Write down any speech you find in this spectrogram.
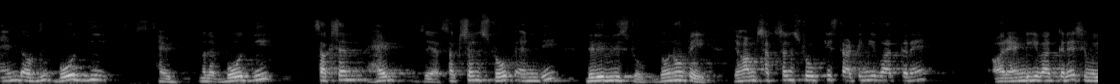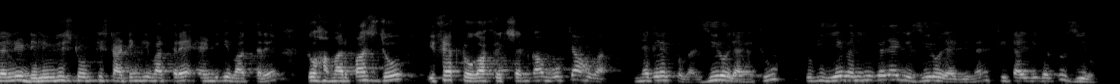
end of the both the head मतलब both the suction head suction stroke and the delivery stroke दोनों पे ही। जब हम सक्शन स्ट्रोक की स्टार्टिंग की बात करें और एंड की बात करें सिमिलरली डिलीवरी स्ट्रोक की स्टार्टिंग की बात करें एंड की बात करें तो हमारे पास जो इफ़ेक्ट होगा फ्रिक्शन का, वो क्या होगा? नेग्लेक्ट होगा ज़ीरो जाएगा। क्यों? क्योंकि ये वैल्यू क्या जाएगी? ज़ीरो जाएगी when theta is equal to zero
